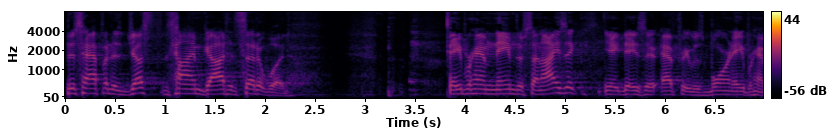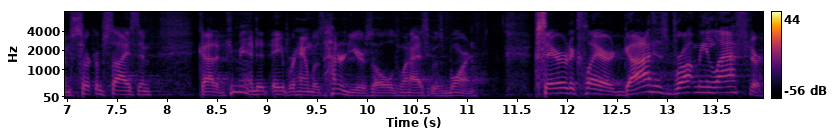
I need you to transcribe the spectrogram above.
This happened at just the time God had said it would. Abraham named their son Isaac. Eight days after he was born, Abraham circumcised him. God had commanded. Abraham was 100 years old when Isaac was born. Sarah declared, God has brought me laughter.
